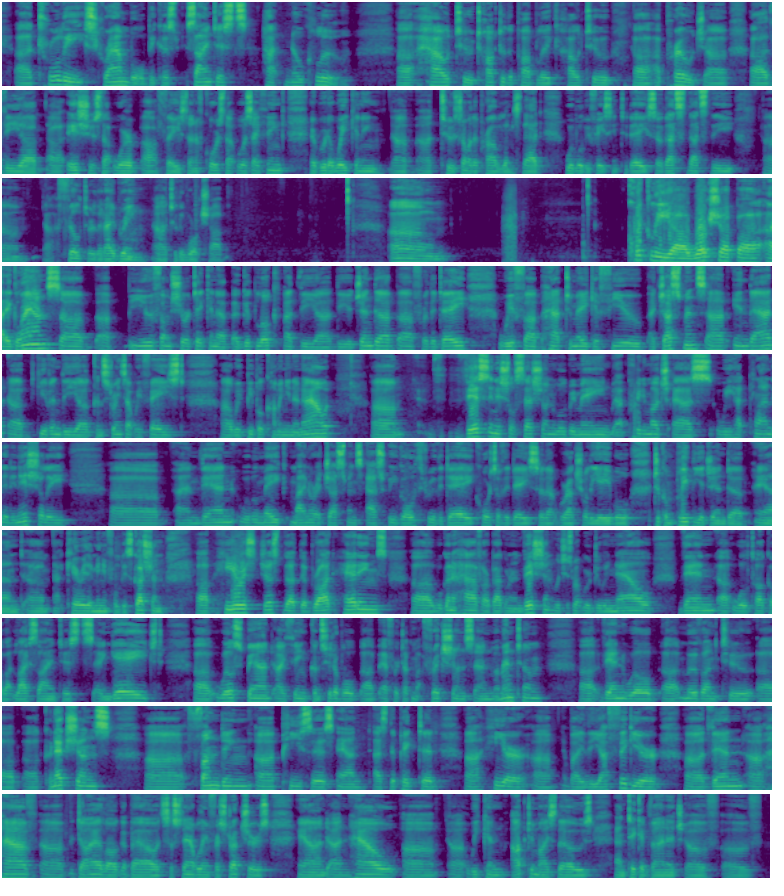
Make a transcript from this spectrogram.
truly scramble because scientists had no clue. Uh, how to talk to the public, how to uh, approach uh, uh the uh, uh, issues that were faced. And of course, that was, I think, a rude awakening to some of the problems that we will be facing today. So that's, that's the um, filter that I bring to the workshop. Um, quickly, uh, workshop uh, at a glance. Uh, uh, you've, I'm sure, taken a, a good look at the uh, the agenda uh, for the day. We've had to make a few adjustments in that, given the constraints that we faced with people coming in and out. Um, th- this initial session will remain pretty much as we had planned it initially. Uh, and then we will make minor adjustments as we go through the day, course of the day, so that we're actually able to complete the agenda and um, carry the meaningful discussion. Uh, here's just the, the broad headings. Uh, we're going to have our background and vision, which is what we're doing now. Then uh, we'll talk about life scientists engaged. Uh, we'll spend, I think, considerable uh, effort talking about frictions and momentum. Uh, then we'll uh, move on to uh, uh connections, uh, funding uh, pieces, and as depicted here by the figure, then have dialogue about sustainable infrastructures and, and how we can optimize those and take advantage of, of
